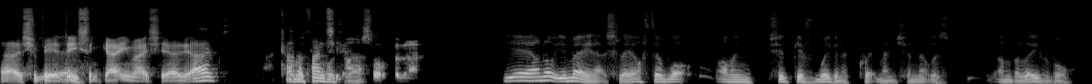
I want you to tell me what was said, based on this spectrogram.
Uh, it should be Yeah. a decent game, actually. I, I, kind I'm of fancy. Arsenal for that. Yeah, I know what you mean. Actually, after what I mean, should give Wigan a quick mention. That was unbelievable.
